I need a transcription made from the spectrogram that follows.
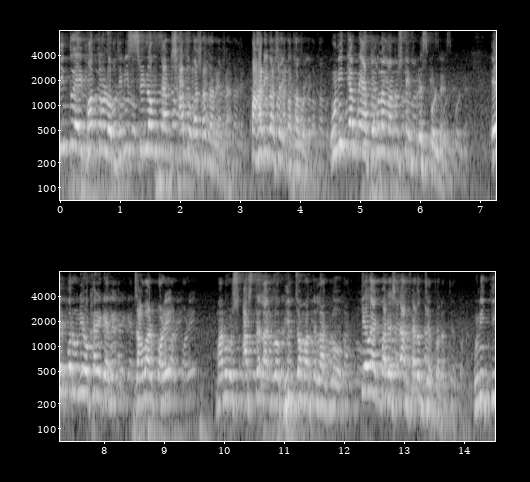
কিন্তু এই ভদ্রলোক যিনি শ্রীলঙ্কার সাধু ভাষা জানেন না, পাহাড়ি ভাষায় কথা বলে, উনি কেমনে এতগুলা মানুষকে ইমপ্রেস করলেন? এরপর উনি ওখানে গেলেন, যাওয়ার পরে মানুষ আসতে লাগল, ভিড় জমাতে লাগল, কেউ একবার এসে আর ফেরত যেত না। উনি কি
